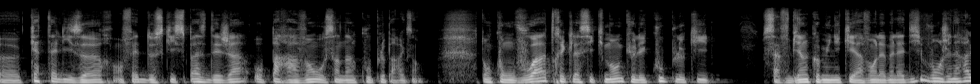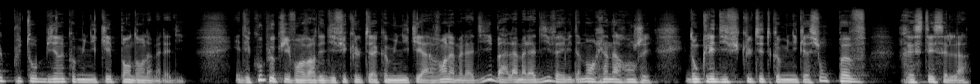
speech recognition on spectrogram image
euh, catalyseur en fait de ce qui se passe déjà auparavant au sein d'un couple par exemple. Donc on voit très classiquement que les couples qui savent bien communiquer avant la maladie vont en général plutôt bien communiquer pendant la maladie. Et des couples qui vont avoir des difficultés à communiquer avant la maladie, bah, la maladie va évidemment rien arranger. Donc les difficultés de communication peuvent rester celles-là,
